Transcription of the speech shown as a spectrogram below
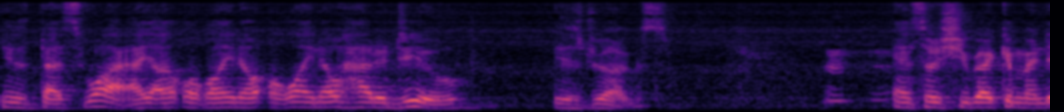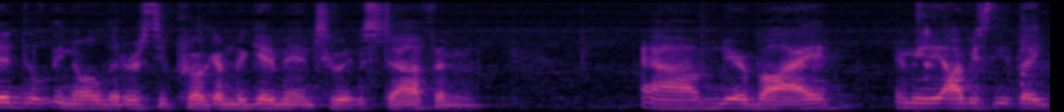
He goes, that's why. I, all I know, all I know how to do is drugs. Mm-hmm. And so she recommended, you know, a literacy program to get him into it and stuff. And um, nearby, I mean, obviously, like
